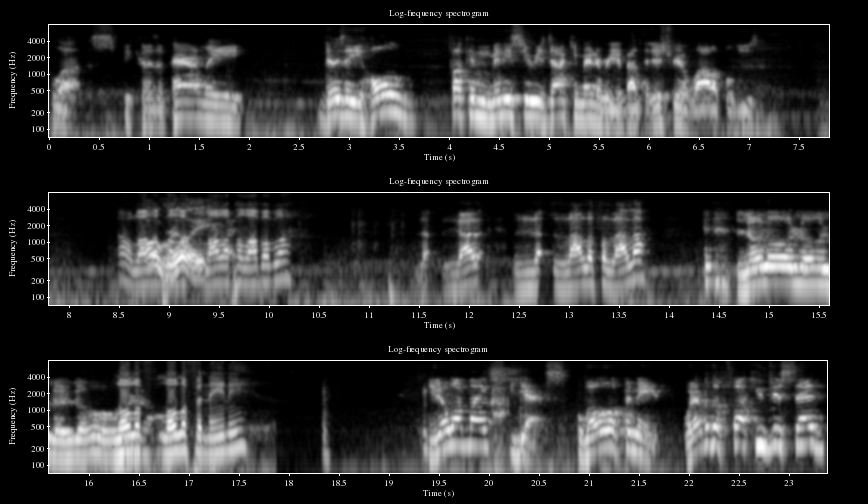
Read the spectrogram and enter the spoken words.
Plus because apparently there's a whole fucking miniseries documentary about the history of Lollapalooza. Oh, Lolla Oh, really? Lolla blah blah blah. La la la la la fa la la? Lolo, lo, lo, lo. Lola Lola Fanini. You know what, Mike? Yes. Lola Fanini. Whatever the fuck you just said,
